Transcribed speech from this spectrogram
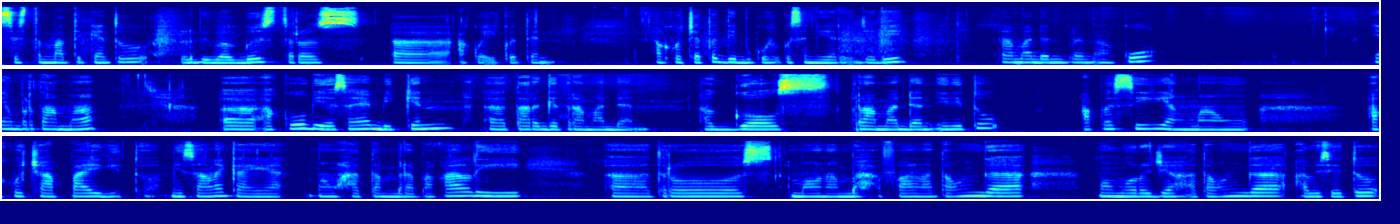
sistematiknya tuh lebih bagus terus uh, aku ikutin. Aku catat di bukuku sendiri. Jadi Ramadan plan aku yang pertama uh, aku biasanya bikin uh, target Ramadan goals Ramadan ini tuh apa sih yang mau aku capai gitu? Misalnya kayak mau hatam berapa kali uh, terus mau nambah hafalan atau enggak mau murjah atau enggak abis itu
